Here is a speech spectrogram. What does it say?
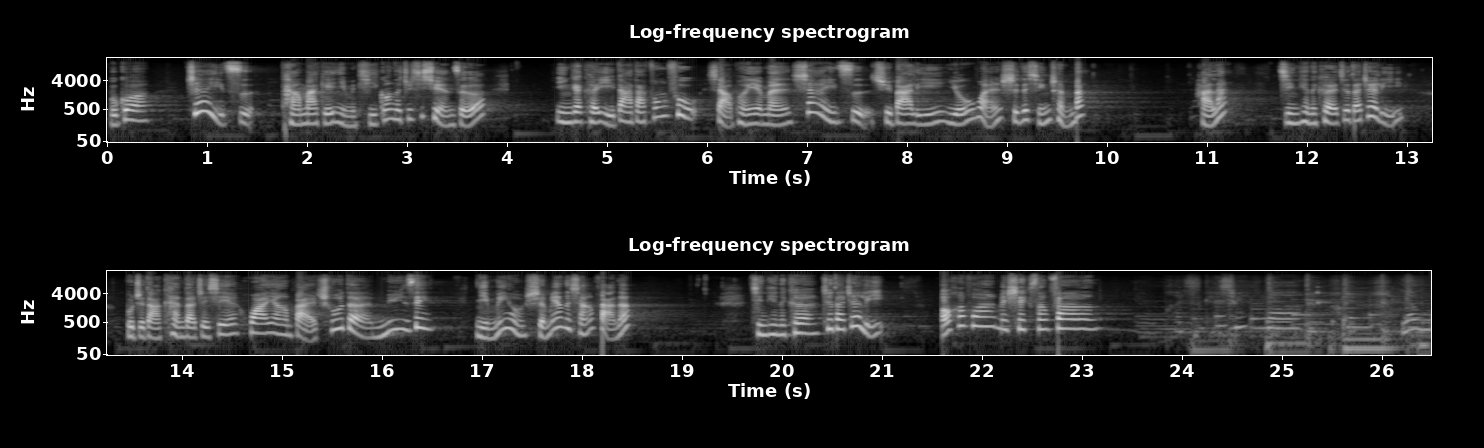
不过这一次，唐妈给你们提供的这些选择，应该可以大大丰富小朋友们下一次去巴黎游玩时的行程吧。好啦，今天的课就到这里。不知道看到这些花样百出的 music，你们有什么样的想法呢？今天的课就到这里。Au revoir mes chers enfants. Presque suis-moi, là où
